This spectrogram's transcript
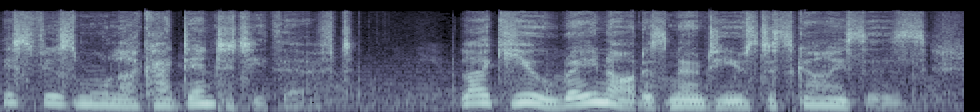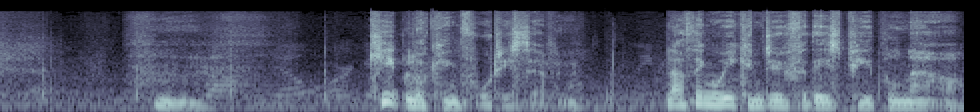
This feels more like identity theft. Like you, Reynard is known to use disguises. Hmm. Keep looking, 47. Nothing we can do for these people now.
